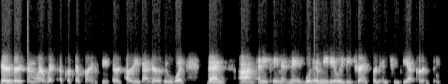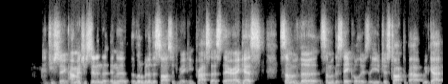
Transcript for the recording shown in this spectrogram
very very similar with a cryptocurrency third party vendor who would then um, any payment made would immediately be transferred into fiat currency. Interesting. I'm interested in the in the a little bit of the sausage making process there. I guess some of the some of the stakeholders that you just talked about. We've got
